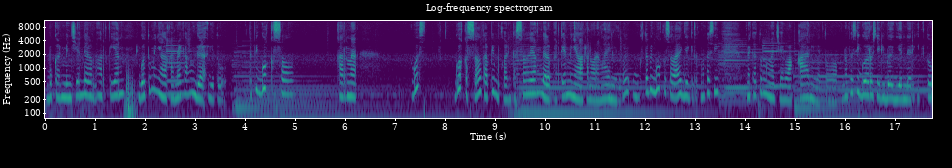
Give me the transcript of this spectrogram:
Bukan bencian dalam artian gue tuh menyalahkan mereka enggak gitu. Tapi gue kesel karena gue gue kesel tapi bukan kesel yang dalam artian menyalahkan orang lain gitu. Tapi gue kesel aja gitu. Kenapa sih mereka tuh mengecewakan gitu. Kenapa sih gue harus jadi bagian dari itu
